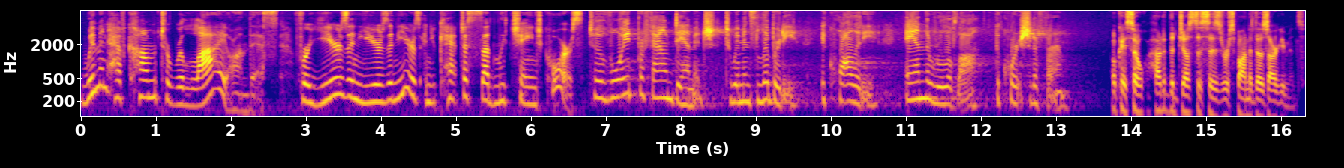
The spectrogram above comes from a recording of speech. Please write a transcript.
women have come to rely on this for years and years and years, and you can't just suddenly change course. To avoid profound damage to women's liberty, equality, and the rule of law, the court should affirm. Okay, so how did the justices respond to those arguments?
